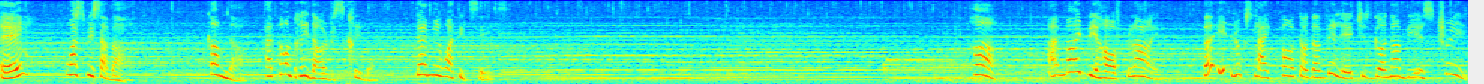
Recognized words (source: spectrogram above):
Eh? What's this about? Come now, I can't read all the scribble. Tell me what it says. Huh, I might be half blind, but it looks like part of the village is gonna be a street.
